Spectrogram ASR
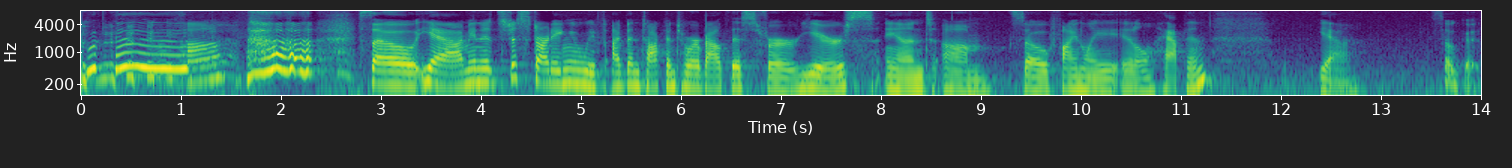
So, yeah, I mean, it's just starting. We've, I've been talking to her about this for years, and um, so finally it'll happen. Yeah, so good.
